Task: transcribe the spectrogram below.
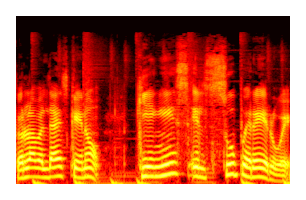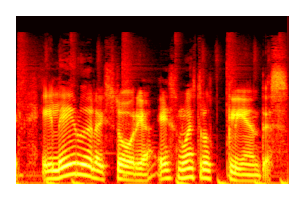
Pero la verdad es que no. Quien es el superhéroe, el héroe de la historia, es nuestros clientes.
